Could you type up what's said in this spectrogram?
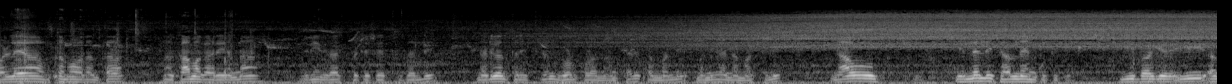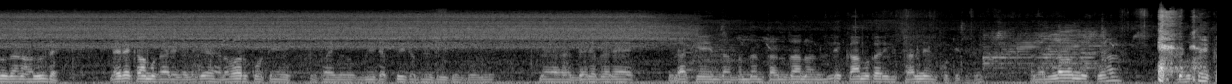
ಒಳ್ಳೆಯ ಉತ್ತಮವಾದಂಥ ಕಾಮಗಾರಿಯನ್ನು ಇಡೀ ವಿರಾಜಪೇಟೆ ಕ್ಷೇತ್ರದಲ್ಲಿ ನಡೆಯುವಂಥ ರೀತಿಯಲ್ಲಿ ನೋಡ್ಕೊಳ್ಳೋಣ ಅಂತೇಳಿ ತಮ್ಮಲ್ಲಿ ಮನವಿಯನ್ನು ಮಾಡ್ತೀನಿ. ನಾವು ಎಲ್ಲೆಲ್ಲಿ ಚಾಲನೆಯನ್ನು ಕೊಟ್ಟಿದ್ದೀವಿ? ಈ ಬಗ್ಗೆ, ಈ ಅನುದಾನ ಅಲ್ಲದೆ ಬೇರೆ ಕಾಮಗಾರಿಗಳಿಗೆ ಹಲವಾರು ಕೋಟಿ ರೂಪಾಯಿಗಳು ಬಿ ಡ ಪಿ ಡಬ್ಲ್ಯೂ ಡಿ ಇರ್ಬೋದು ಬೇರೆ ಬೇರೆ ಇಲಾಖೆಯಿಂದ ಬಂದಂಥ ಅನುದಾನದಲ್ಲಿ ಕಾಮಗಾರಿಗೆ ಚಾಲನೆಯನ್ನು ಕೊಟ್ಟಿದ್ದೀವಿ. ಅದೆಲ್ಲವನ್ನು ಕೂಡ ಬಹುತೇಕ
